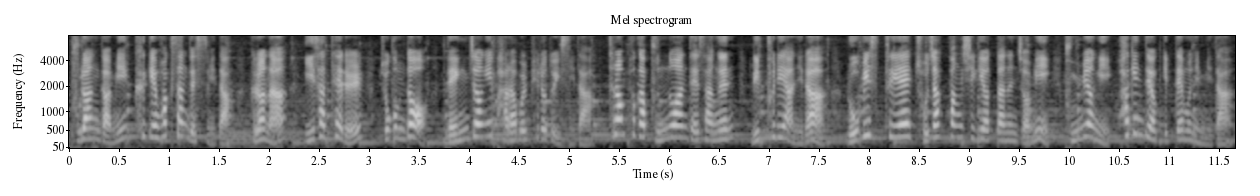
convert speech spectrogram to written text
불안감이 크게 확산됐습니다. 그러나 이 사태를 조금 더 냉정히 바라볼 필요도 있습니다. 트럼프가 분노한 대상은 리플이 아니라 로비스트의 조작 방식이었다는 점이 분명히 확인되었기 때문입니다.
